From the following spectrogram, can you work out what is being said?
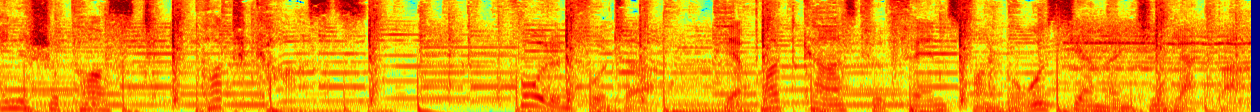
Rheinische Post Podcasts. Fohlenfutter, der Podcast für Fans von Borussia Mönchengladbach.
